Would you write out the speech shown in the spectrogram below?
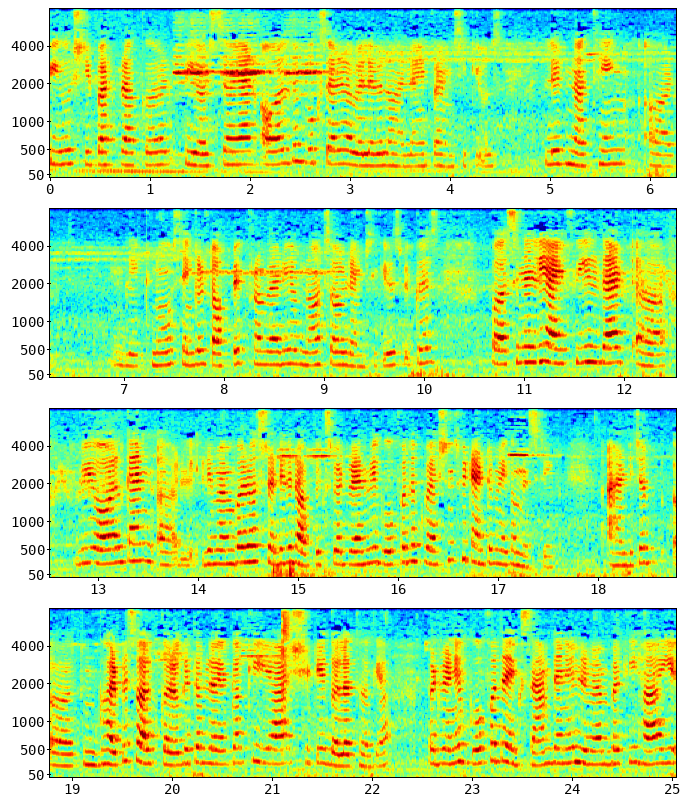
Piyush Jipat Prakar, Pearson, and all the books that are available online for MCQs. Leave nothing or like no single topic from where you have not solved MCQs because personally I feel that uh, we all can uh, remember or study the topics but when we go for the questions we tend to make a mistake and जब uh, तुम घर पे सॉल्व करोगे तब लगेगा कि यार शिट ये गलत हो गया but when you go for the exam then you remember कि हाँ ये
